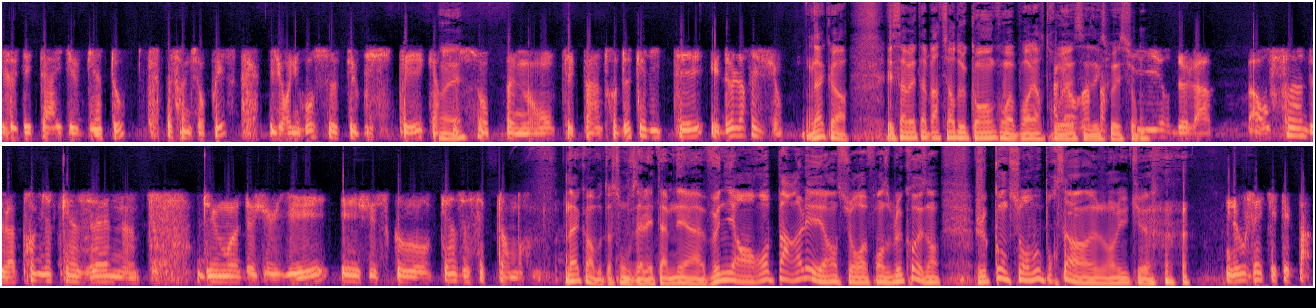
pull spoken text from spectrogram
le détail bientôt. Ça sera une surprise. Il y aura une grosse publicité car ce sont vraiment des peintres de qualité et de la région. D'accord. Et ça va être à partir de quand qu'on va pouvoir les retrouver ces expositions? À partir de la en fin de la première quinzaine du mois de juillet et jusqu'au 15 septembre. D'accord, de toute façon vous allez être amené à venir en reparler hein, sur France Bleu Creuse. Hein. Je compte sur vous pour ça, hein, Jean-Luc. Ne vous inquiétez pas.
